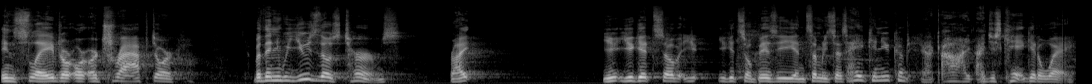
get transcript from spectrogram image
enslaved or, or, or trapped, or, but then we use those terms, right? You, you, get so, you, you, get so busy and somebody says, hey, can you come? You're like, oh, I, I just can't get away.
